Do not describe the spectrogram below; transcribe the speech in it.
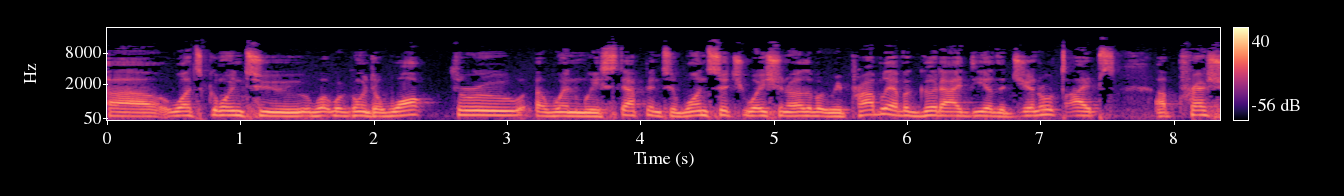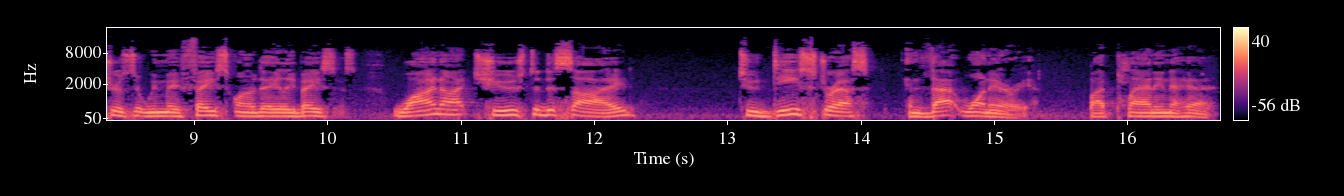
uh, what's going to what we're going to walk through uh, when we step into one situation or other, but we probably have a good idea of the general types of pressures that we may face on a daily basis. Why not choose to decide to de-stress in that one area by planning ahead?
